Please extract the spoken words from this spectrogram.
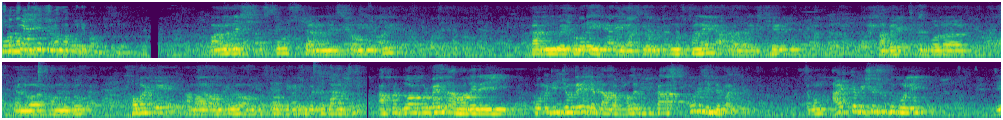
মঞ্চে আসার জন্য বাংলাদেশ স্পোর্টস জার্নালিস্ট কমিউনিটি কার্যনির্বাহী কমিটির এই আজকের অনুষ্ঠানে আপনারা এসেছেন সাবেক ফুটবলার খেলোয়াড় সংগঠক সবাইকে আমার অন্তর অন্তঃস্থল থেকে শুভেচ্ছা জানাচ্ছি। আপনারা দোয়া করবেন আমাদের এই কমিটির জন্য যাতে আমরা ভালো কিছু কাজ করে যেতে পারি। এবং আরেকটা বিষয় শুধু বলি যে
